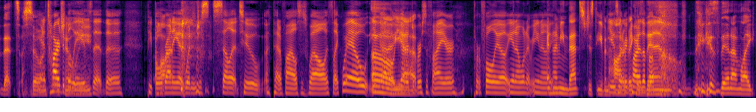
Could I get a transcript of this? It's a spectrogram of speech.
that's so it's hard to believe that the people Hot. running it wouldn't just sell it to pedophiles as well. It's like, well, you gotta Oh, you yeah. gotta diversify your portfolio, you know, whatever, you know. And I mean that's just even Use hotter every part because of the then because then I'm like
